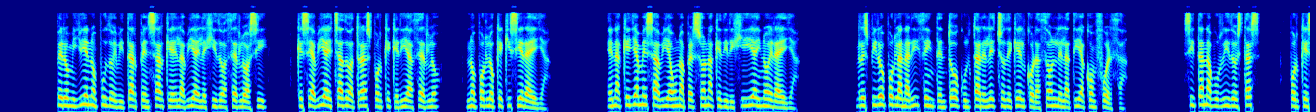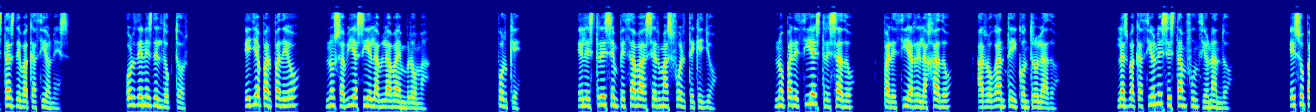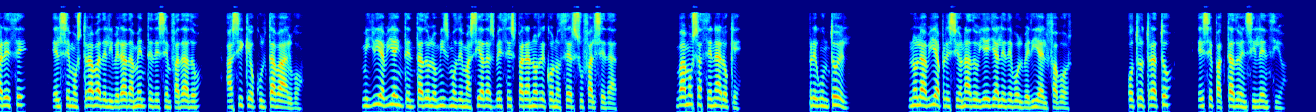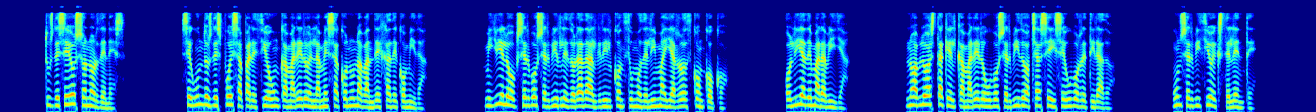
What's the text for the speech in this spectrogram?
Pero Millie no pudo evitar pensar que él había elegido hacerlo así, que se había echado atrás porque quería hacerlo, no por lo que quisiera ella. En aquella mesa había una persona que dirigía y no era ella. Respiró por la nariz e intentó ocultar el hecho de que el corazón le latía con fuerza. Si tan aburrido estás, ¿por qué estás de vacaciones? Órdenes del doctor. Ella parpadeó, no sabía si él hablaba en broma. ¿Por qué? El estrés empezaba a ser más fuerte que yo. No parecía estresado, parecía relajado, arrogante y controlado. Las vacaciones están funcionando. Eso parece, él se mostraba deliberadamente desenfadado, así que ocultaba algo. Millie había intentado lo mismo demasiadas veces para no reconocer su falsedad. ¿Vamos a cenar o qué? preguntó él. No la había presionado y ella le devolvería el favor. Otro trato, ese pactado en silencio. Tus deseos son órdenes. Segundos después apareció un camarero en la mesa con una bandeja de comida. Millie lo observó servirle dorada al grill con zumo de lima y arroz con coco. Olía de maravilla. No habló hasta que el camarero hubo servido a Chase y se hubo retirado. Un servicio excelente.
